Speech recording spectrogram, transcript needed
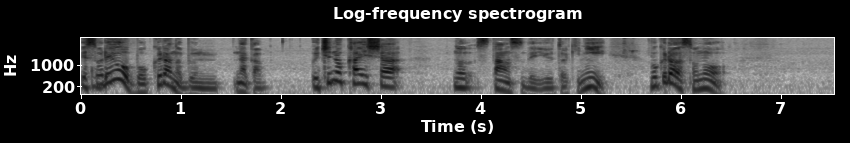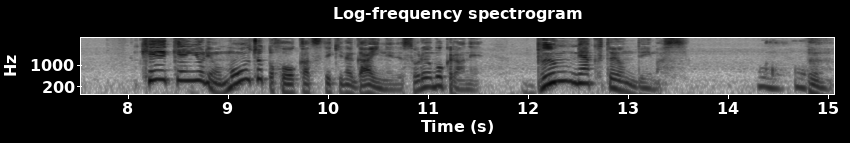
で、それを僕らの分、なんか、うちの会社のスタンスで言うときに、僕らはその、経験よりももうちょっと包括的な概念で、それを僕らはね、文脈と呼んでいます。うん、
